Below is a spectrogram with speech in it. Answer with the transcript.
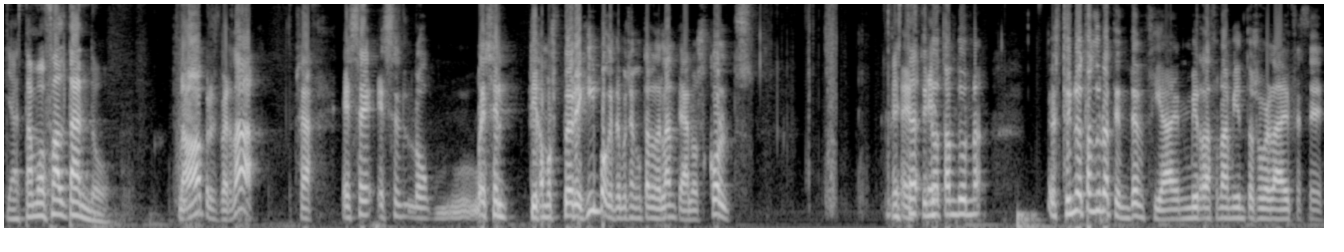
Ya estamos faltando. No, pero es verdad. O sea, ese, es el, digamos, peor equipo que te puedes encontrar delante, a los Colts. estoy, notando una, estoy notando una tendencia en mi razonamiento sobre la AFC.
